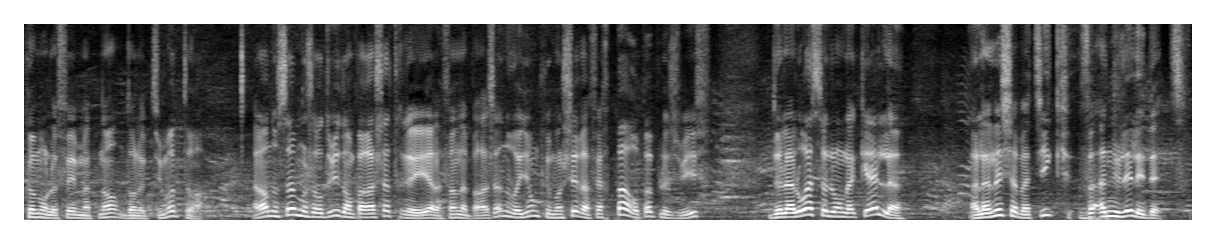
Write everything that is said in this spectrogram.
comme on le fait maintenant dans le petit mot de Torah. Alors nous sommes aujourd'hui dans Parashat Re'e, à la fin de la Parashat, nous voyons que Moshe va faire part au peuple juif de la loi selon laquelle, à l'année shabbatique, va annuler les dettes,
